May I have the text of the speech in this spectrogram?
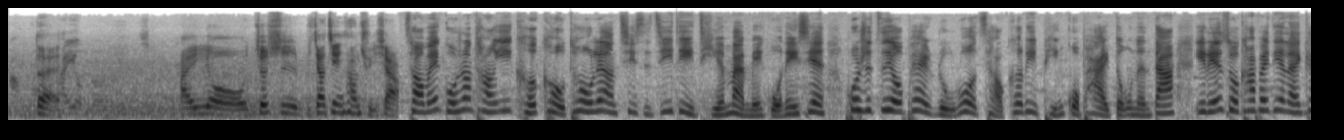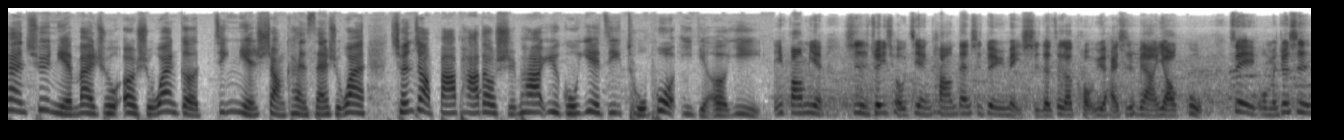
糖。对，还有。还有就是比较健康取向，草莓裹上糖衣，可口透亮，气死基底填满莓果内馅，或是自由配乳酪巧克力苹果派都能搭。以连锁咖啡店来看，去年卖出二十万个，今年上看三十万，成长八趴到十趴，预估业绩突破一点二亿。一方面是追求健康，但是对于美食的这个口欲还是非常要顾，所以我们就是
